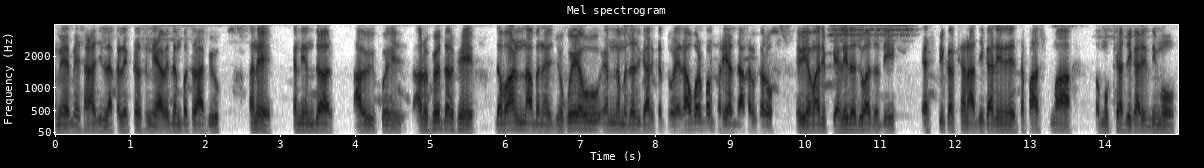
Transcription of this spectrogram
અમે મહેસાણા જિલ્લા કલેક્ટરશ્રીને આવેદનપત્ર આપ્યું અને એની અંદર આવી કોઈ આરોપીઓ તરફે દબાણ ના બને જો કોઈ એવું એમને મદદગાર કરતું એના ઉપર પણ ફરિયાદ દાખલ કરો એવી અમારી પહેલી રજૂઆત હતી. એસપી કક્ષાના અધિકારીને તપાસમાં મુખ્ય અધિકારી નિમો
